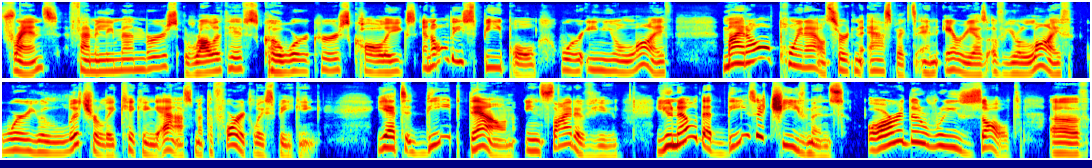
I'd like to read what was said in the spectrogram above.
Friends, family members, relatives, coworkers, colleagues, and all these people who are in your life might all point out certain aspects and areas of your life where you're literally kicking ass, metaphorically speaking. Yet, deep down inside of you, you know that these achievements are the result of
